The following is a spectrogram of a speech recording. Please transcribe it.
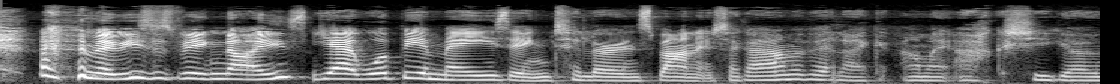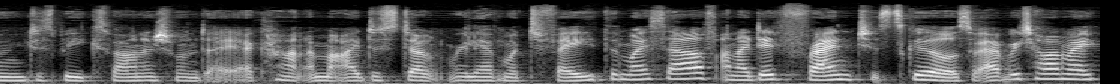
Maybe he's just being nice. Yeah, it would be amazing to learn Spanish. Like, I am a bit like, am I actually going to speak Spanish one day? I can't. I'm, I just don't really have much faith in myself. And I did French at school, so every time I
